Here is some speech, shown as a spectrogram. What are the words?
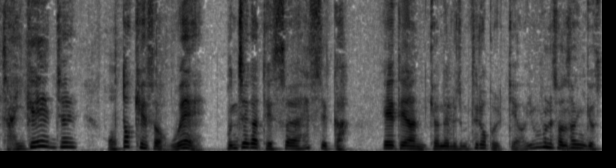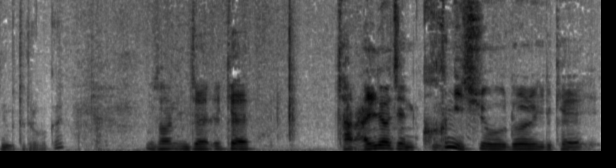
자, 이게 이제 어떻게 해서 왜 문제가 됐어야 했을까에 대한 견해를 좀 들어볼게요. 이 부분은 전성인 교수님부터 들어볼까요? 우선 이제 이렇게 잘 알려진 큰 이슈를 이렇게 막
